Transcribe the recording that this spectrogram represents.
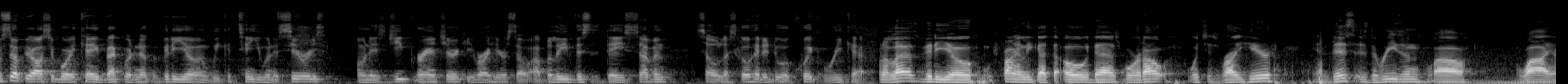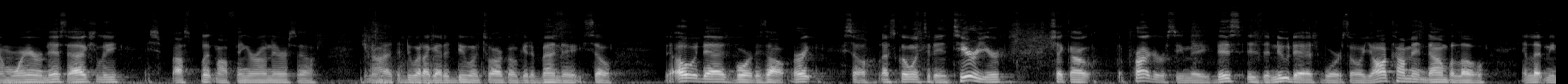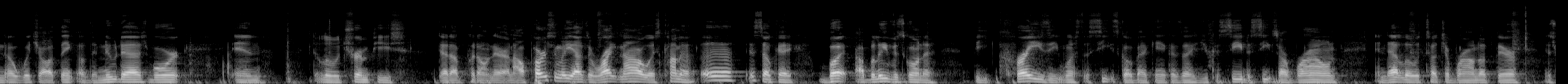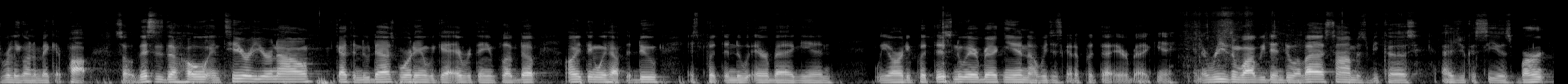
What's up, y'all? It's your boy K back with another video, and we continue in a series on this Jeep Grand Cherokee right here. So I believe this is day seven. So let's go ahead and do a quick recap. On the last video, we finally got the old dashboard out, which is right here. And this is the reason why, why I'm wearing this actually. I split my finger on there, so you know I have to do what I got to do until I go get a band-aid. So the old dashboard is out, right? So let's go into the interior, check out the progress we made. This is the new dashboard. So y'all comment down below and let me know what y'all think of the new dashboard and the little trim piece that I put on there. And I personally, as of right now, it's kind of, uh, it's okay. But I believe it's going to be crazy once the seats go back in. Because as you can see, the seats are brown. And that little touch of brown up there is really going to make it pop. So this is the whole interior now. Got the new dashboard in. We got everything plugged up. Only thing we have to do is put the new airbag in we already put this new airbag in. Now we just got to put that airbag in. And the reason why we didn't do it last time is because, as you can see, it's burnt.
